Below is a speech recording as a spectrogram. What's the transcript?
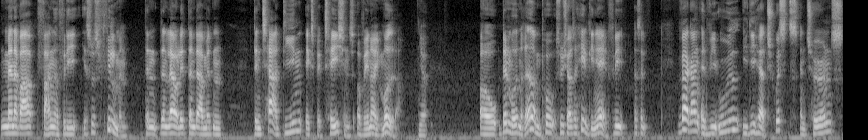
man er bare fanget, fordi jeg synes filmen, den, den laver lidt den der med den, den tager dine expectations og vender imod dig. Ja. Og den måde, den redder dem på, synes jeg også er helt genial. Fordi altså, hver gang, at vi er ude i de her twists and turns,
